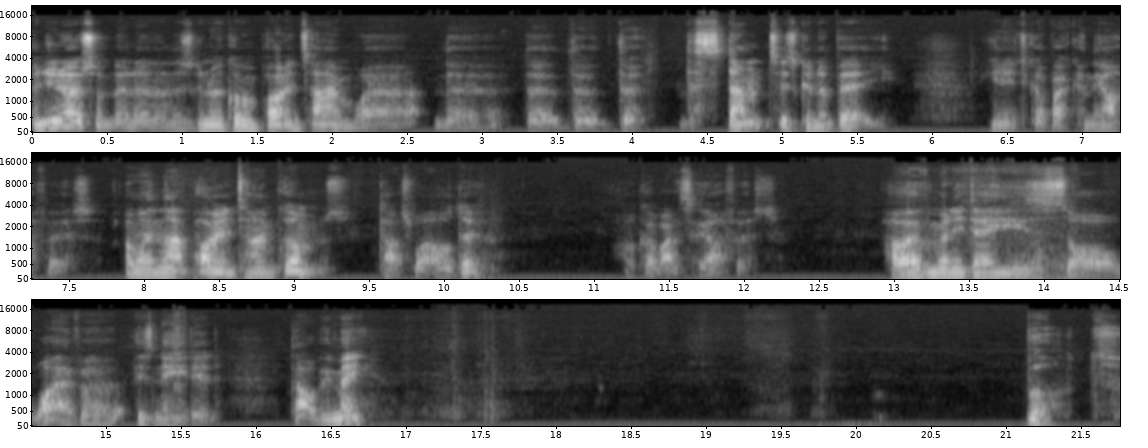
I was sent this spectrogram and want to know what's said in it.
And you know something, and there's going to come a point in time where the the the the, the stance is going to be, you need to go back in the office. And when that point in time comes, that's what I'll do. I'll go back to the office. However many days or whatever is needed, that'll be me. But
